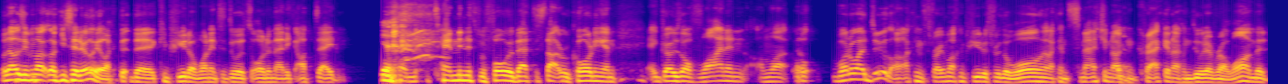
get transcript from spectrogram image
Well, that was even like, like you said earlier, like the, the computer wanted to do its automatic update Yeah. 10, 10 minutes before we're about to start recording and it goes offline and I'm like, well, what do I do? Like I can throw my computer through the wall and I can smash it and I can crack it and I can do whatever I want, but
